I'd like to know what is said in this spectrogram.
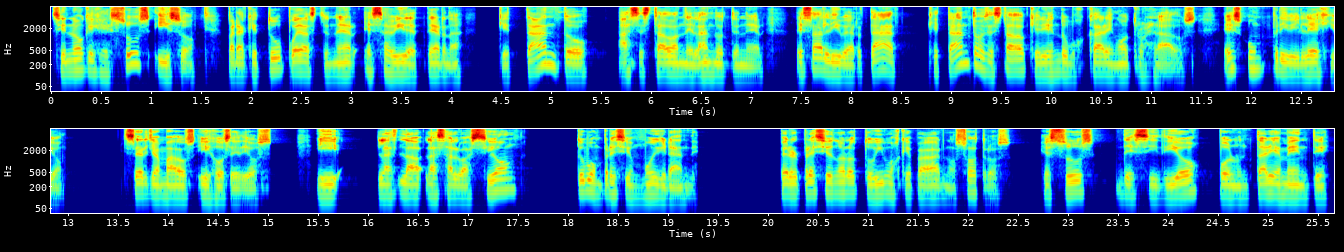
sino lo que Jesús hizo para que tú puedas tener esa vida eterna que tanto has estado anhelando tener, esa libertad que tanto has estado queriendo buscar en otros lados. Es un privilegio ser llamados hijos de Dios. Y la, la, salvación tuvo un precio muy grande, pero el precio no lo tuvimos que pagar nosotros. Jesús decidió voluntariamente,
